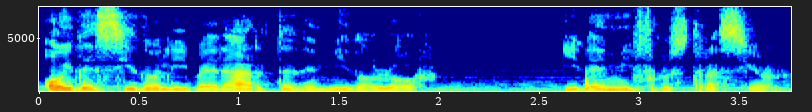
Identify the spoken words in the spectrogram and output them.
Hoy decido liberarte de mi dolor y de mi frustración.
